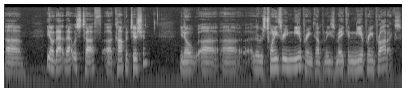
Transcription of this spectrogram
uh, uh, you know that that was tough. Competition. You know, there was 23 neoprene companies making neoprene products,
